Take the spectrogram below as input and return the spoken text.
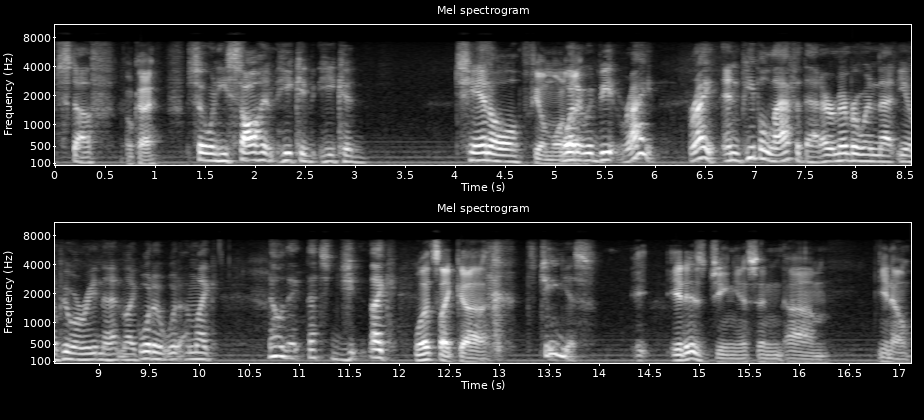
stuff Okay. so when he saw him he could he could channel Feel more what like it would be right right and people laugh at that i remember when that you know people were reading that and like what a, what i'm like no that, that's ge- like Well, it's like uh, it's genius it, it is genius, and um, you know,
